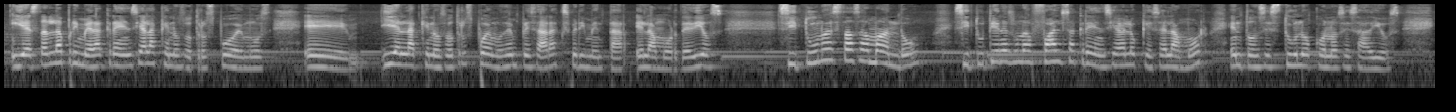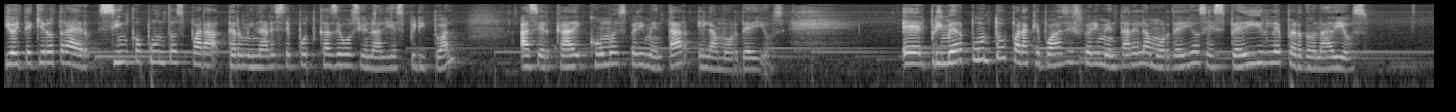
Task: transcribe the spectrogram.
Y esta es la primera creencia a la que nosotros podemos eh, y en la que nosotros podemos empezar a experimentar el amor de Dios. Si tú no estás amando, si tú tienes una falsa creencia de lo que es el amor, entonces tú no conoces a Dios. Y hoy te quiero traer cinco puntos para terminar este podcast devocional y espiritual acerca de cómo experimentar el amor de Dios. El primer punto para que puedas experimentar el amor de Dios es pedirle perdón a Dios.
